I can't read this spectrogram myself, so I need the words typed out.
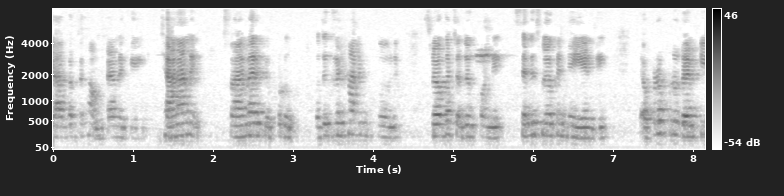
జాగ్రత్తగా ఉండడానికి ధ్యానాన్ని స్వామివారికి ఎప్పుడు ఉదగ్రహానికి శ్లోకం చదువుకోండి శని శ్లోకం చేయండి ఎప్పుడప్పుడు రవికి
